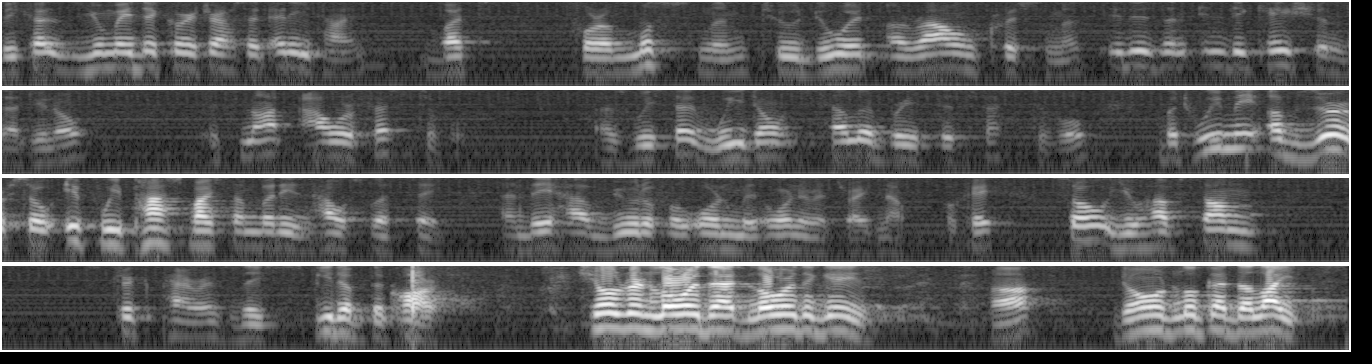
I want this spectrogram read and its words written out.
Because you may decorate your house at any time, but for a Muslim to do it around Christmas, it is an indication that, you know, it's not our festival. As we said, we don't celebrate this festival, but we may observe. So if we pass by somebody's house, let's say, and they have beautiful ornament, ornaments right now, okay? So you have some strict parents, they speed up the car. Children, lower that, lower the gaze. Huh? Don't look at the lights.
